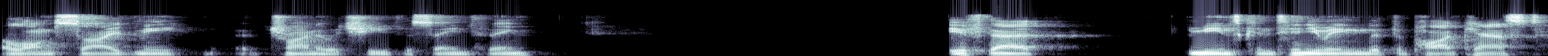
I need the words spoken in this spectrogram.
alongside me trying to achieve the same thing. If that means continuing with the podcast,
